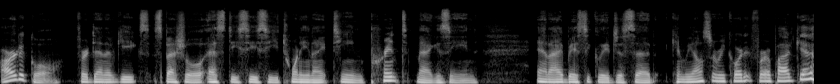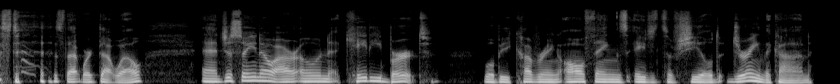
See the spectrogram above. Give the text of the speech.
article for Den of Geeks special SDCC 2019 print magazine. And I basically just said, can we also record it for a podcast? so that worked out well. And just so you know, our own Kayti Burt will be covering all things Agents of S.H.I.E.L.D. during the con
